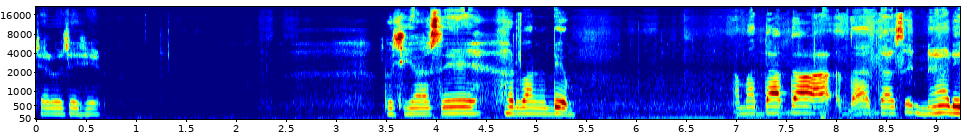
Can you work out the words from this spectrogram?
ચાલો જાય છે. પછી આ છે હરવાનું ડેમ. આમાં દાદા દાદા છે નાડે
